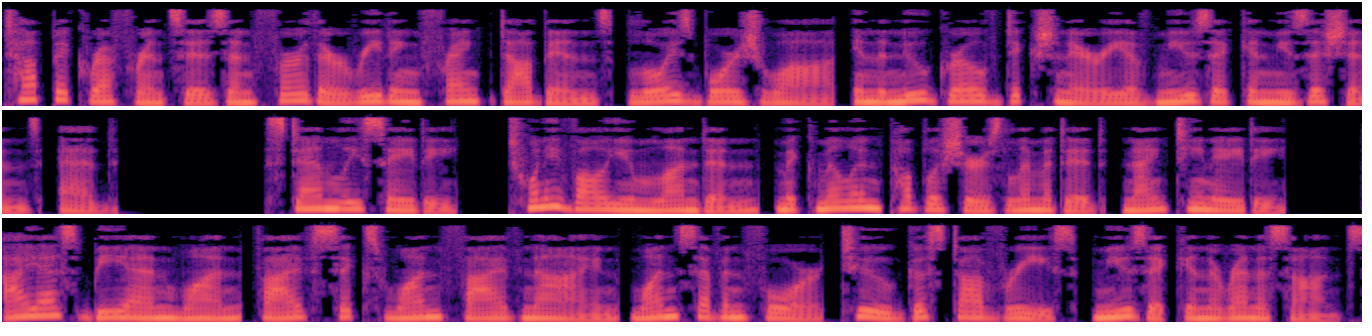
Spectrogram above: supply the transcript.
Topic references and further reading Frank Dobbins, Loys Bourgeois, in the New Grove Dictionary of Music and Musicians, ed. Stanley Sadie. 20-volume London, Macmillan Publishers Limited, 1980. ISBN 1-56159-174-2 Gustav Reese, Music in the Renaissance.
